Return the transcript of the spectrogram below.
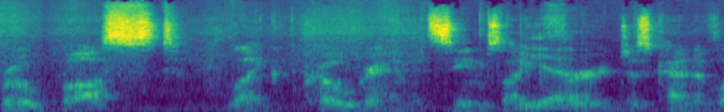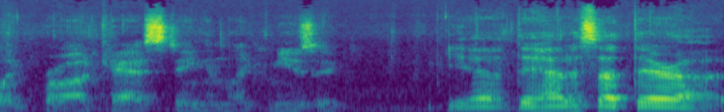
robust like program. It seems like Yeah. for just kind of like broadcasting and like music. Yeah, they had us at their uh,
